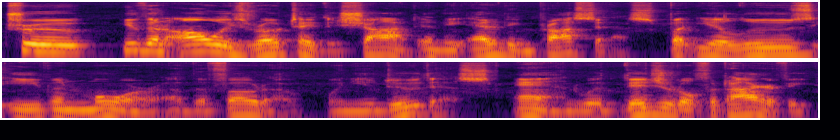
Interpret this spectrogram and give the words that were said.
True, you can always rotate the shot in the editing process, but you lose even more of the photo when you do this. And with digital photography,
